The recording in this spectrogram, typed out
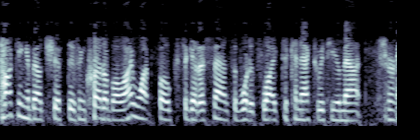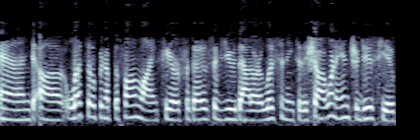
talking about shift is incredible. I want folks to get a sense of what it's like to connect with you, Matt. Sure. And uh, let's open up the phone lines here for those of you that are listening to the show. I want to introduce you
